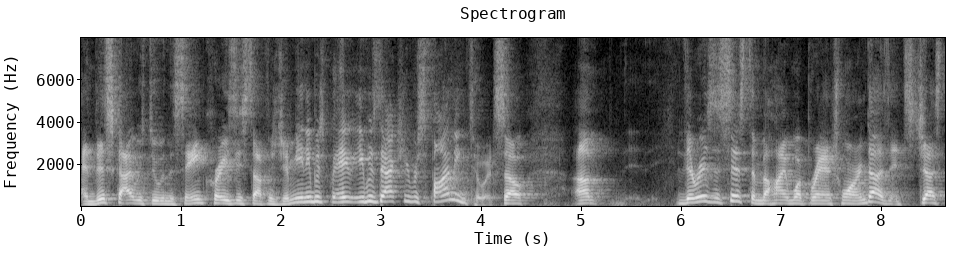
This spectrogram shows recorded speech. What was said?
And this guy was doing the same crazy stuff as Jimmy, and he was he was actually responding to it. So um, there is a system behind what Branch Warren does. It's just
